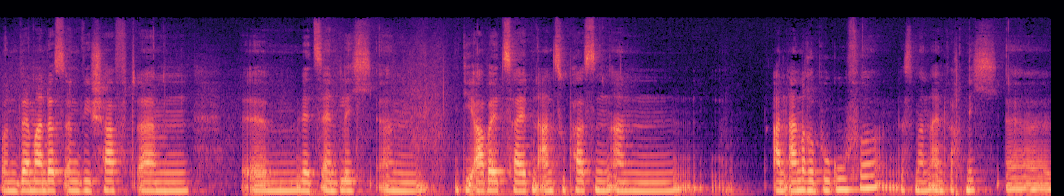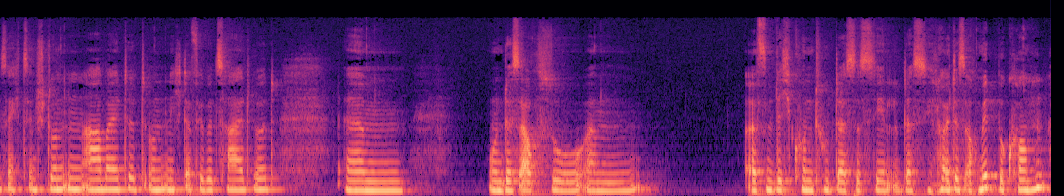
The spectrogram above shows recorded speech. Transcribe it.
Und wenn man das irgendwie schafft, ähm, ähm, letztendlich ähm, die Arbeitszeiten anzupassen an an andere Berufe, dass man einfach nicht äh, 16 Stunden arbeitet und nicht dafür bezahlt wird. Ähm, und das auch so ähm, öffentlich kundtut, dass, es die, dass die Leute es auch mitbekommen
